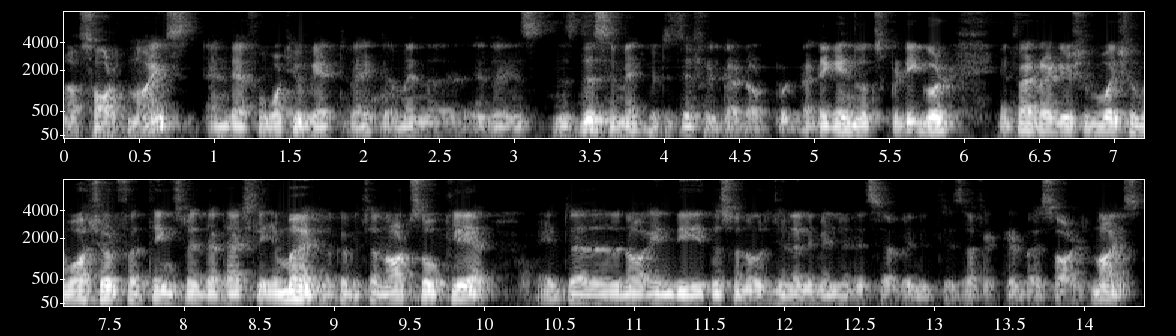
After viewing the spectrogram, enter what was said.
uh, salt noise, and therefore what you get, right, I mean, uh, is, is this image, which is a filtered output. That again looks pretty good. In fact, right, you should, you should watch out for things, right, that actually emerge, okay, which are not so clear, right, uh, you know, in the, this one original image when it's, uh, when it is affected by salt noise.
